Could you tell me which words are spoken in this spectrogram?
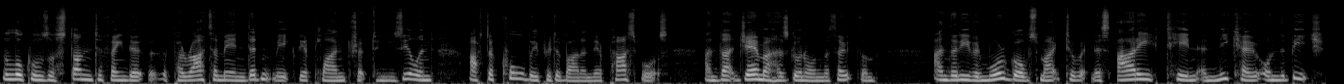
The locals are stunned to find out that the Parata men didn't make their planned trip to New Zealand after Colby put a ban on their passports, and that Gemma has gone on without them. And they're even more gobsmacked to witness Ari, Tane, and Nikau on the beach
